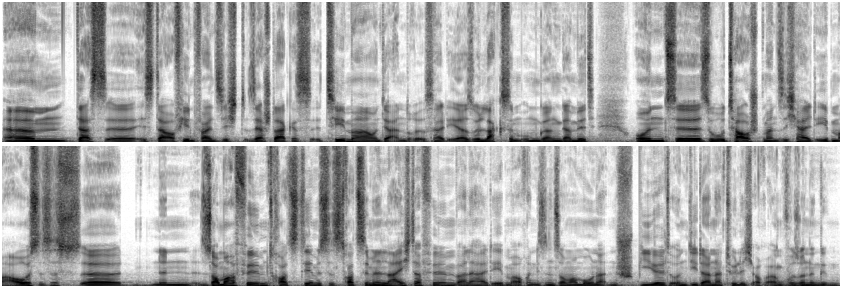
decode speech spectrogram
ähm, das äh, ist da auf jeden Fall ein sehr starkes Thema und der andere ist halt eher so lax im Umgang damit und äh, so tauscht man sich halt eben aus. Es ist äh, ein Sommerfilm trotzdem, es ist trotzdem ein leichter Film, weil er halt eben auch in diesen Sommermonaten spielt spielt und die da natürlich auch irgendwo so einen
